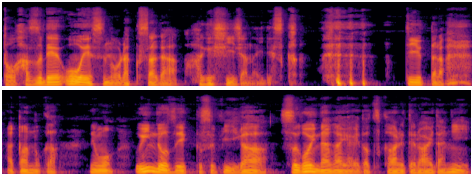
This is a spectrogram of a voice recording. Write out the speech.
と外れ OS の落差が激しいじゃないですか。って言ったらあかんのか。でも、Windows XP がすごい長い間使われてる間に、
